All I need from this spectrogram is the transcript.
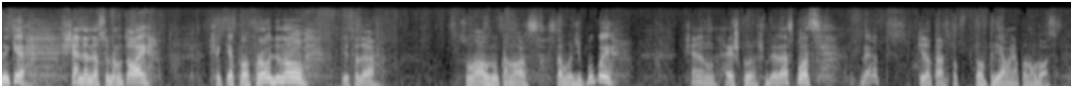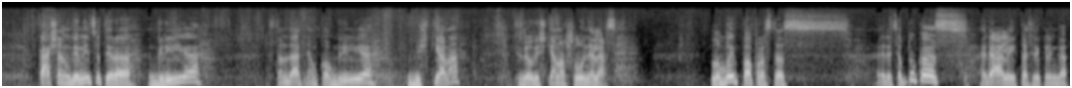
Sveiki, šiandien esu gamtoj, šiek tiek pafraudinau, kai tada sulaužau ką nors savo džipukui. Šiandien, aišku, aš beves pats, bet kitą transporto priemonę panaudosiu. Ką šiandien gaminsiu, tai yra grilija, standartiniam kop grilija, vištiena, tiksliau vištieno šlaunėlės. Labai paprastas receptukas, realiai kas reikalinga,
